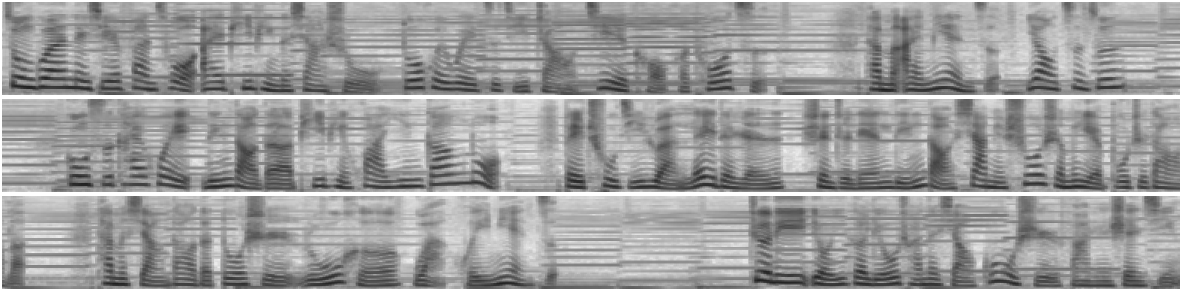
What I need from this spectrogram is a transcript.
纵观那些犯错挨批评的下属，多会为自己找借口和托词，他们爱面子，要自尊。公司开会，领导的批评话音刚落，被触及软肋的人，甚至连领导下面说什么也不知道了。他们想到的多是如何挽回面子。这里有一个流传的小故事，发人深省。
